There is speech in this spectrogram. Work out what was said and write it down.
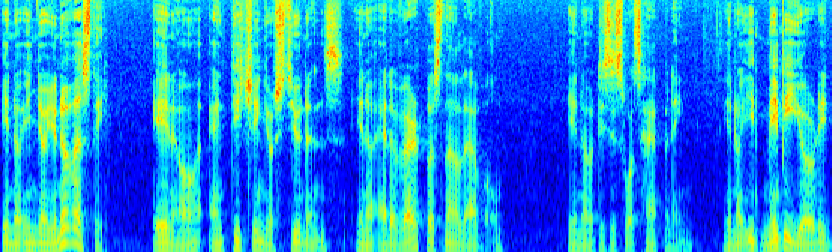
you know, in your university, you know, and teaching your students, you know, at a very personal level, you know, this is what's happening. You know, it, maybe you're already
